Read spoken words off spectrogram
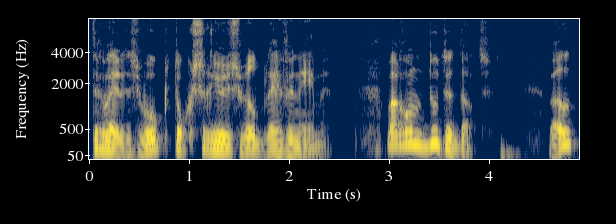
terwijl het woke toch serieus wil blijven nemen. Waarom doet het dat? Wel,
